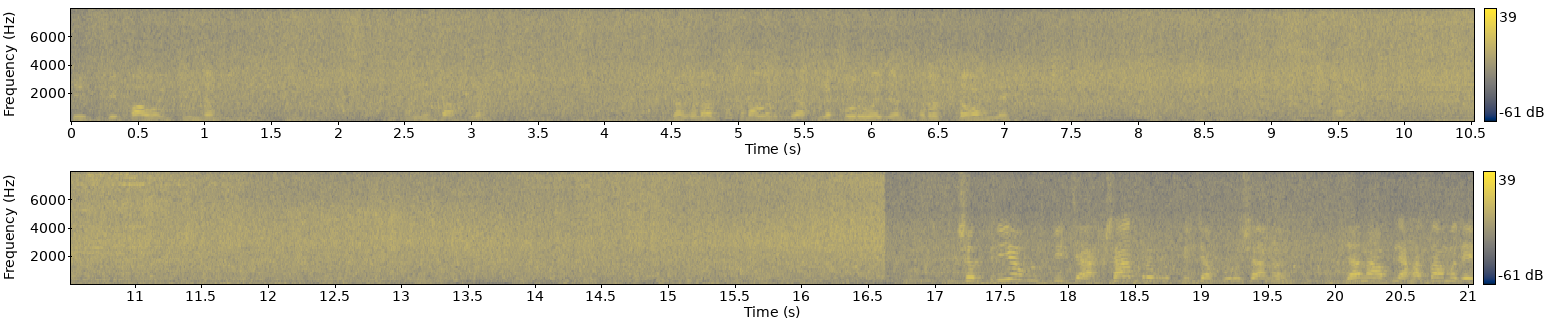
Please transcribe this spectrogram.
तीच ती पावन खिंड आणि इथं आपल्या दगडा दगडावरती आपल्या पूर्वजन रक्त वाहिले. क्षत्रिय वृत्तीच्या क्षात्र वृत्तीच्या पुरुषानं ज्यानं आपल्या हातामध्ये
